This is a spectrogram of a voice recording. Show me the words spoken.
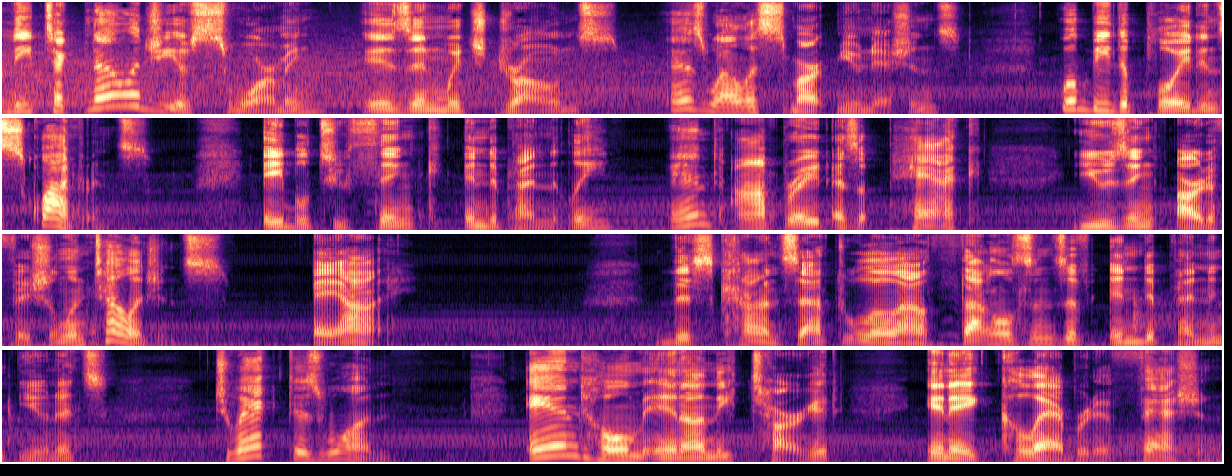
The technology of swarming is in which drones, as well as smart munitions, will be deployed in squadrons able to think independently and operate as a pack using artificial intelligence AI. This concept will allow thousands of independent units to act as one and home in on the target in a collaborative fashion.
